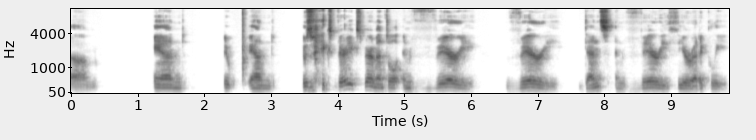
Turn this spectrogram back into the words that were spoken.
Um, and it and it was very experimental and very very dense and very theoretically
